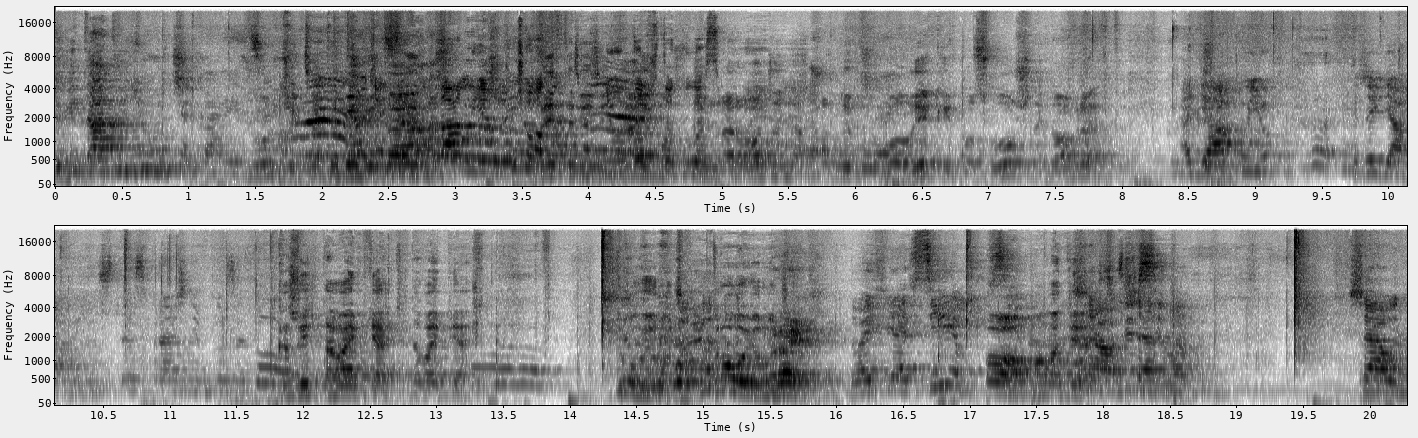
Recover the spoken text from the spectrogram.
Вітати Юрчика. Юрчик, ми тебе вітаємо. Щоб ти був великий, послушний, добре? А дякую. Кажи дякую. Кажи, давай п'ять, давай п'ять. Другою ручкою, другою ручкою. Давай п'ять, сім. О, молодець. Ще, ще давай. Ще один.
